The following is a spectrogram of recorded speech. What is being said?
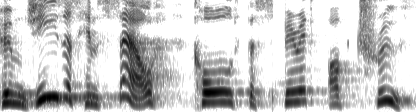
whom Jesus himself called the Spirit of truth.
